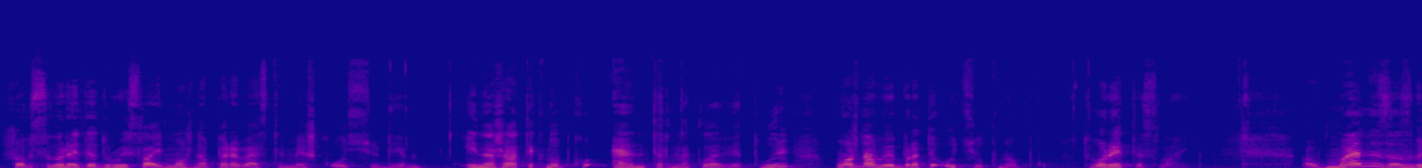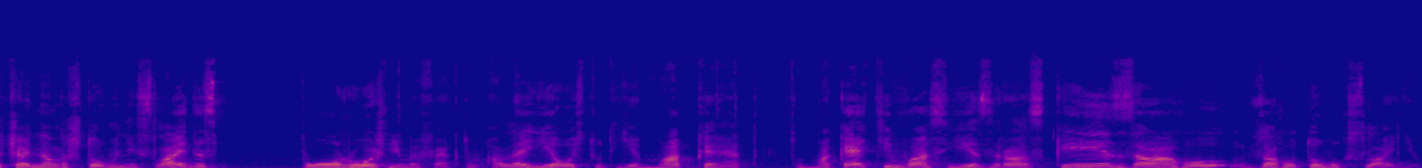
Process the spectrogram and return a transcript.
щоб створити другий слайд, можна перевести мишку ось сюди і нажати кнопку Enter на клавіатурі. Можна вибрати оцю кнопку Створити слайд. В мене зазвичай налаштовані слайди з порожнім ефектом, але є ось тут є макет. В макеті у вас є зразки заготовок слайдів.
